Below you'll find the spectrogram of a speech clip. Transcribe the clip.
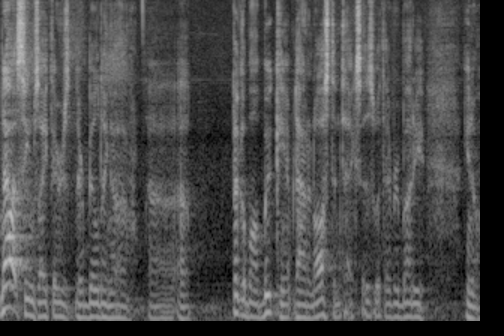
Now it seems like there's they're building a, a, a pickleball boot camp down in Austin, Texas, with everybody, you know,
